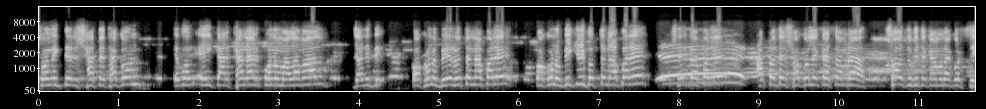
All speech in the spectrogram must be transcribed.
শ্রমিকদের সাথে থাকুন এবং এই কারখানার কোনো মালামাল জানি কখনো বের হতে না পারে, কখনো বিক্রি করতে না পারে, সেই ব্যাপারে আপনাদের সকলের কাছে আমরা সহযোগিতা কামনা করছি।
